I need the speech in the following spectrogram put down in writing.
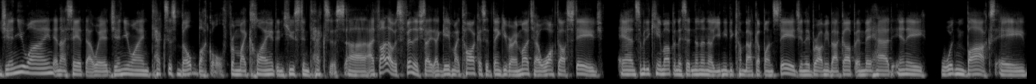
genuine, and I say it that way, a genuine Texas belt buckle from my client in Houston, Texas. Uh, I thought I was finished. I, I gave my talk. I said, thank you very much. I walked off stage and somebody came up and they said, no, no, no, you need to come back up on stage. And they brought me back up and they had in a wooden box a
